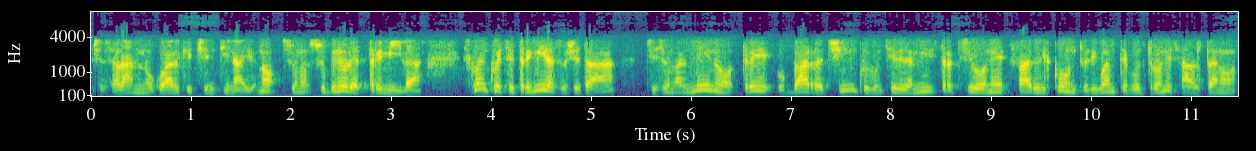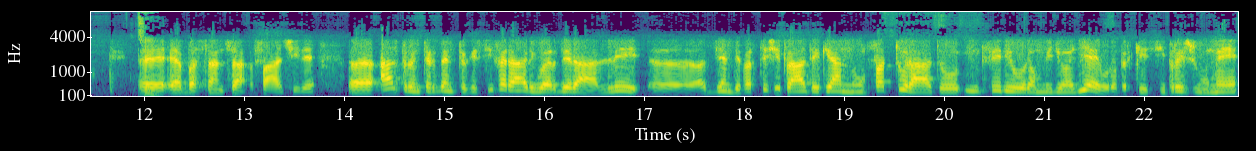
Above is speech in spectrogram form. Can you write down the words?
ci saranno qualche centinaio, no, sono superiori a 3.000. Siccome in queste 3.000 società ci sono almeno 3 o barra 5 consigli di amministrazione, fare il conto di quante poltrone saltano sì. eh, è abbastanza facile. Uh, altro intervento che si farà riguarderà le uh, aziende partecipate che hanno un fatturato inferiore a un milione di euro perché si presume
